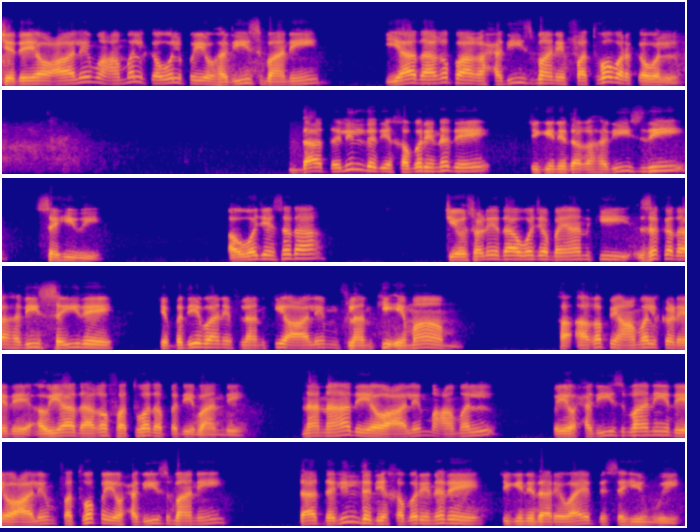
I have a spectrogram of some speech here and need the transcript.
چې د یو عالم عمل کول په یو حدیث باندې یا داغه په هغه حدیث باندې فتوا ورکول دا دلیل د دې خبرې نه دی چې ګینه دغه حدیث دی صحیح وي او وجه صدا چې وسړې دا وجه بیان کی زکه دا حدیث صحیح دی چې په دی باندې فلان کی عالم فلان کی امام هغه په عمل کړي دی او یا داغه فتوا د په دی باندې نه نه د یو عالم عمل په یو حدیث باندې د یو عالم فتوا په یو حدیث باندې دا دلیل د دې خبرې نه دی چې ګینه دا روایت د صحیح وي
